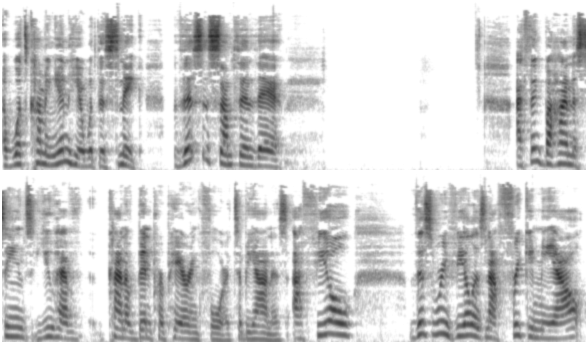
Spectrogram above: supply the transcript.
uh, what's coming in here with this snake. This is something that i think behind the scenes you have kind of been preparing for to be honest. I feel this reveal is not freaking me out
